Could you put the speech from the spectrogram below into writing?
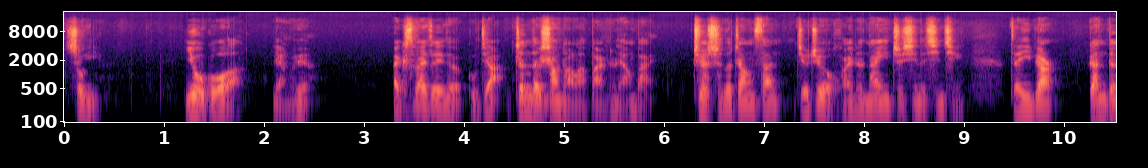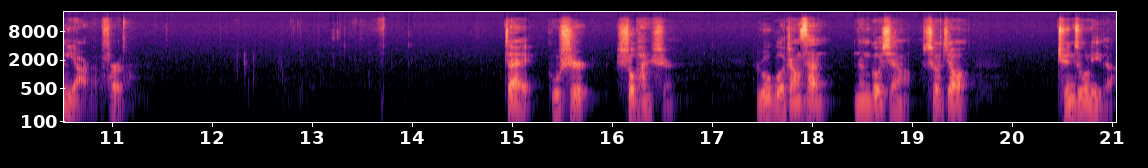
收益。又过了两个月，XYZ 的股价真的上涨了百分之两百。这时的张三就只有怀着难以置信的心情，在一边干瞪眼的份儿了。在股市收盘时，如果张三能够向社交群组里的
